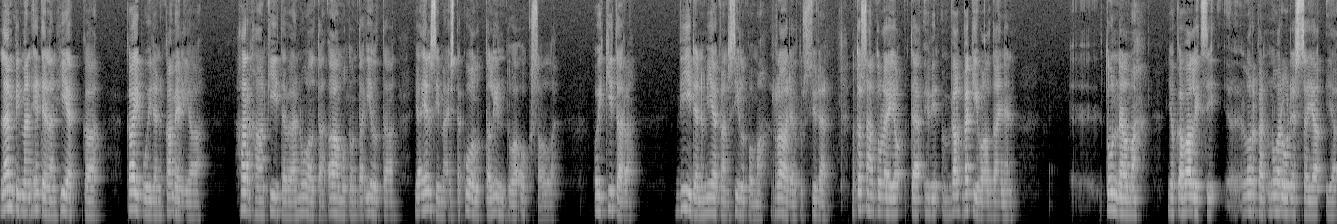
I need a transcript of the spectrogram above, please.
Lämpimän etelän hiekkaa, kaipuiden kameliaa, harhaan kiitävää nuolta aamutonta iltaa ja ensimmäistä kuollutta lintua oksalla. Oi kitara, viiden miekan silpoma, raadeltu sydän. No tossahan tulee jo tämä hyvin väkivaltainen eh, tunnelma, joka vallitsi eh, Lorkan nuoruudessa ja, ja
